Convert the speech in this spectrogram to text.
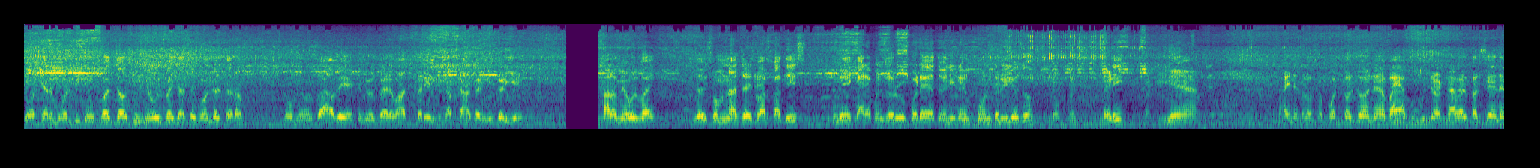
તો અત્યારે મોરબીથી હું કચ્છ જાઉં છું. મેહુલભાઈ જશે ગોંડલ તરફ. તો મેહુલભાઈ આવે એટલે મેહુલભાઈ વાત કરીને પછી આપણે આગળ નીકળીએ. હાલો મેહુલભાઈ. જય સોમનાથ, જય દ્વારકાધીશ. અને ક્યારે પણ જરૂર પડે તો એની ટાઈમ ફોન કરી લેજો. રેડી ને ભાઈને થોડો સપોર્ટ કરજો અને ભાઈ આખું ગુજરાત ટ્રાવેલ કરશે ને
